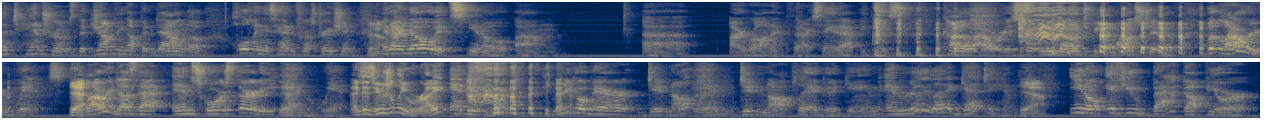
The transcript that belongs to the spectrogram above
Yeah. the tantrums, the jumping up and down, the holding his head in frustration. Yeah. And I know it's, you know, um, uh, ironic that I say that because Kyle Lowry is certainly known to be demonstrative, but Lowry wins. Yeah. Lowry does that and scores 30 Yeah. and wins. and is usually right And is right. Rudy Gobert did not win, did not play a good game, and really let it get to him. yeah You know, if you back up your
